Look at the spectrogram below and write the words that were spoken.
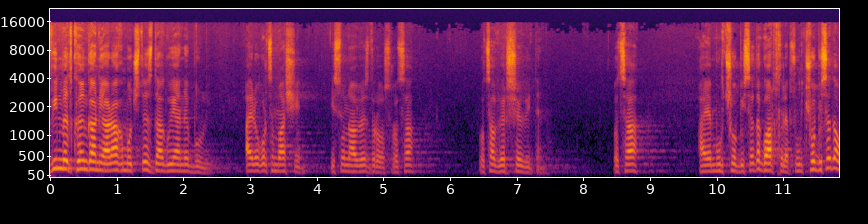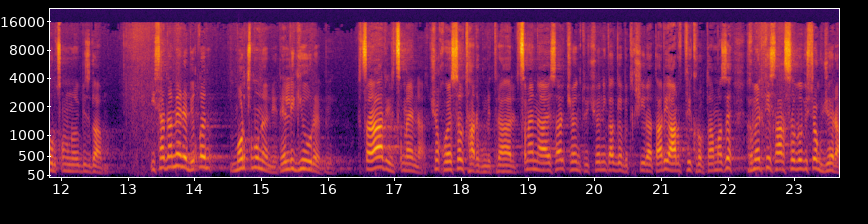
ვინმე თქვენგანი არ აღმოჩნდეს დაგვიანებული აი როგორც მაშინ ის უნავეს დროს როცა როცა ვერ შევიდნენ როცა აი ამ ურჩობისა და გვაფრთხილებს ურჩობისა და ურწმუნოების გამო ის ადამიანები იყვნენ მორწმუნენი, რელიგიურები. რწა არის რწმენა. ჩვენ ხო ესე ვთარგმნით რა არის რწმენა ეს არის ჩვენთვის ჩვენი გაგებით ხშირად არის არ ვფიქრობთ ამაზე ღმერთის არსებობის რო გჯერა.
